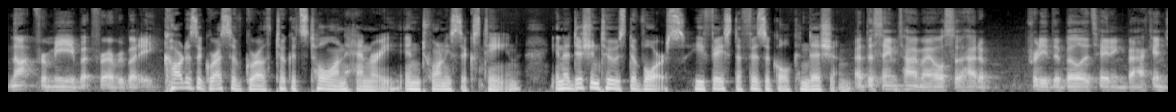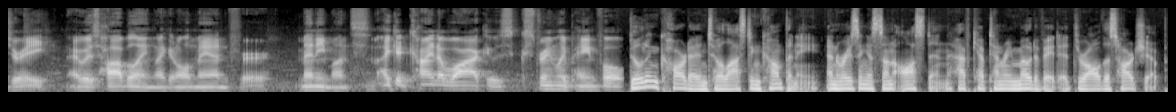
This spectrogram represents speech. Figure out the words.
not for me, but for everybody. Carta's aggressive growth took its toll on Henry in 2016. In addition to his divorce, he faced a physical condition. At the same time, I also had a pretty debilitating back injury. I was hobbling like an old man for many months. I could kind of walk. It was extremely painful. Building Carta into a lasting company and raising his son Austin have kept Henry motivated through all this hardship.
